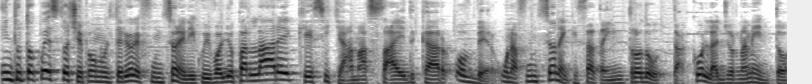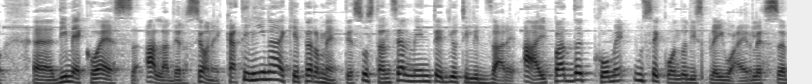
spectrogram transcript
In tutto questo c'è poi un'ulteriore funzione di cui voglio parlare che si chiama Sidecar, ovvero una funzione che è stata introdotta con l'aggiornamento eh, di macOS alla versione Catilina e che permette sostanzialmente di utilizzare iPad come un secondo display wireless.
